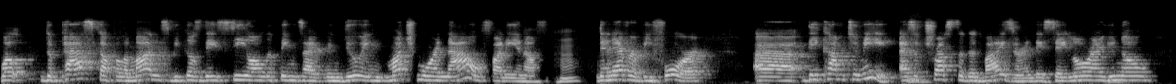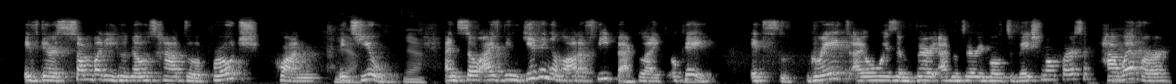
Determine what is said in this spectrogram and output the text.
Well, the past couple of months, because they see all the things I've been doing much more now, funny enough, mm-hmm. than ever before, uh, they come to me as a trusted advisor and they say, Laura, you know, if there's somebody who knows how to approach Juan, yeah. it's you. Yeah. And so I've been giving a lot of feedback like, okay, it's great. I always am very, I'm a very motivational person. However,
